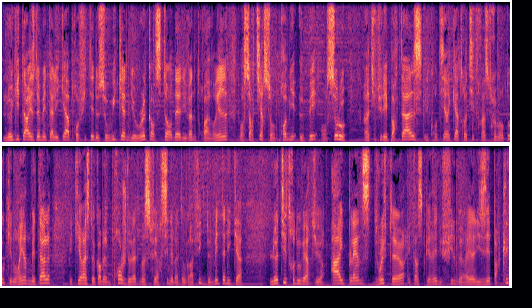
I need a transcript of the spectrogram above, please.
Le guitariste de Metallica a profité de ce week-end du Record Store Day du 23 avril pour sortir son premier EP en solo. Intitulé Portals, il contient quatre titres instrumentaux qui n'ont rien de métal, mais qui restent quand même proches de l'atmosphère cinématographique de Metallica. Le titre d'ouverture, High Plains Drifter, est inspiré du film réalisé par Clint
